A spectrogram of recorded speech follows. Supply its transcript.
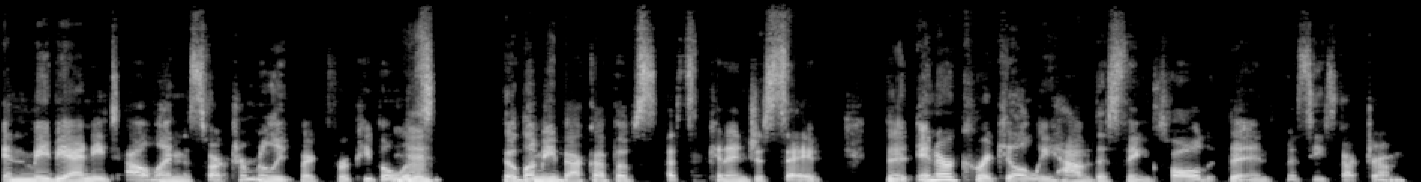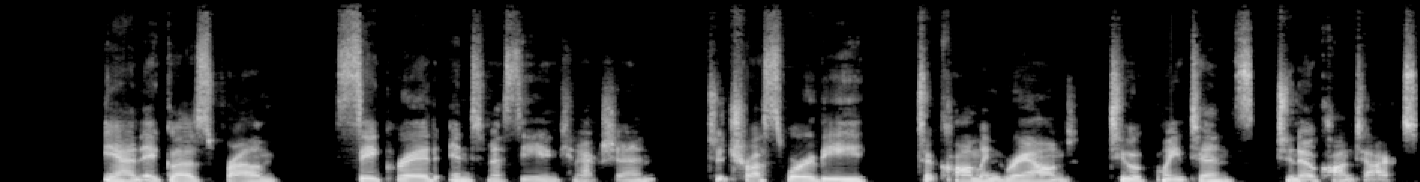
and maybe I need to outline the spectrum really quick for people mm-hmm. listening. So let me back up a, a second and just say that in our curriculum, we have this thing called the intimacy spectrum. And it goes from sacred intimacy and connection to trustworthy to common ground to acquaintance to no contact.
